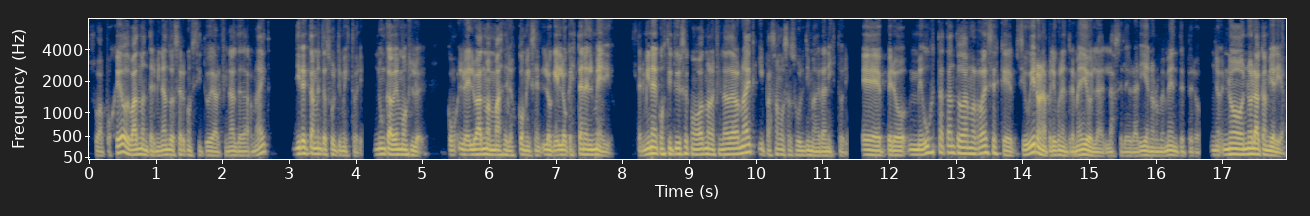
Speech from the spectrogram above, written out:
su apogeo, de Batman terminando de ser constituido al final de Dark Knight, directamente a su última historia. Nunca vemos lo- el Batman más de los cómics, lo que, lo que está en el medio. Termina de constituirse como Batman al final de Dark Knight y pasamos a su última gran historia. Eh, pero me gusta tanto Dark Knight Rises que si hubiera una película entre medio la, celebraría enormemente, pero no, no la cambiaría.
